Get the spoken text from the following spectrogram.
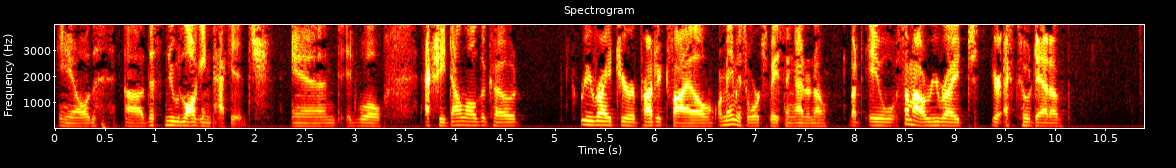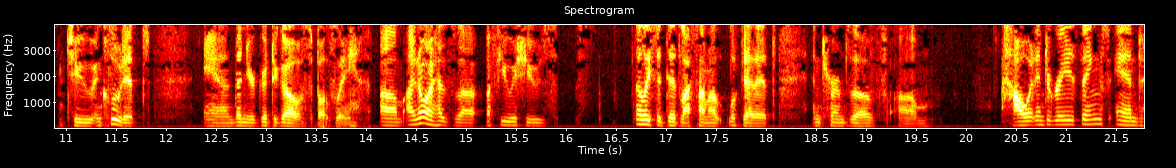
you know, uh, this new logging package," and it will actually download the code, rewrite your project file, or maybe it's a workspace thing, I don't know, but it will somehow rewrite your Xcode data to include it and then you're good to go, supposedly. Um, I know it has uh, a few issues, at least it did last time I looked at it, in terms of um, how it integrated things, and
